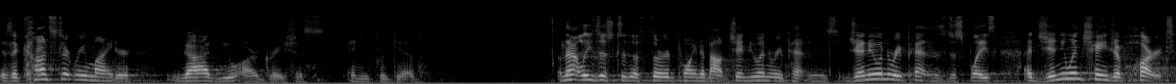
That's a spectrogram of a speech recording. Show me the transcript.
is a constant reminder God, you are gracious and you forgive. And that leads us to the third point about genuine repentance. Genuine repentance displays a genuine change of heart,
